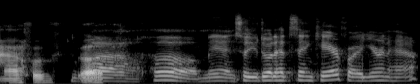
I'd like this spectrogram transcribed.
and a half of. Uh, wow. Oh man! So your daughter had the same care for a year and a half.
